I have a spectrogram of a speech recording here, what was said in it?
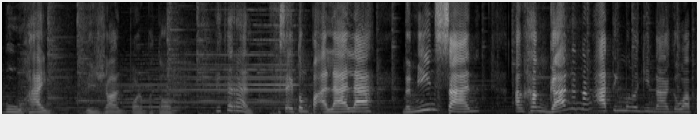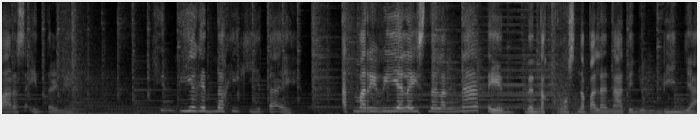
buhay ni Jean Pormanov. Literal. Isa itong paalala na minsan ang hangganan ng ating mga ginagawa para sa internet, hindi agad nakikita eh. At marirealize na lang natin na nakross na pala natin yung linya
